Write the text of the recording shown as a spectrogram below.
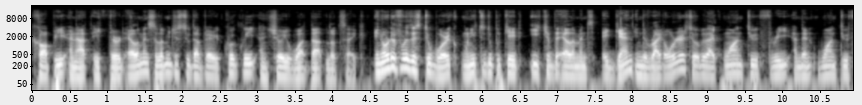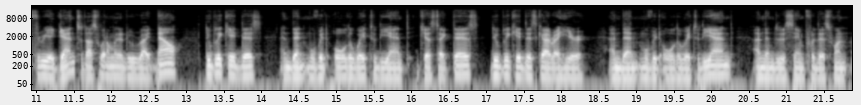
copy and add a third element. So let me just do that very quickly and show you what that looks like. In order for this to work, we need to duplicate each of the elements again in the right order. So it'll be like one, two, three, and then one, two, three again. So that's what I'm to do right now duplicate this and then move it all the way to the end just like this duplicate this guy right here and then move it all the way to the end and then do the same for this one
